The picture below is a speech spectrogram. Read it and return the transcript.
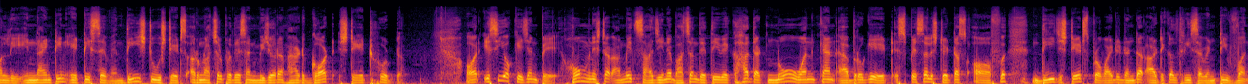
only in 1987 these two states Arunachal Pradesh and Mizoram had got statehood और इसी ओकेजन पे होम मिनिस्टर अमित शाह जी ने भाषण देते हुए कहा that no one can abrogate special status of these states provided under article 371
